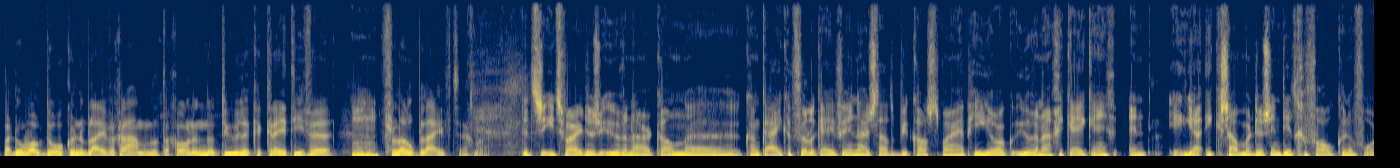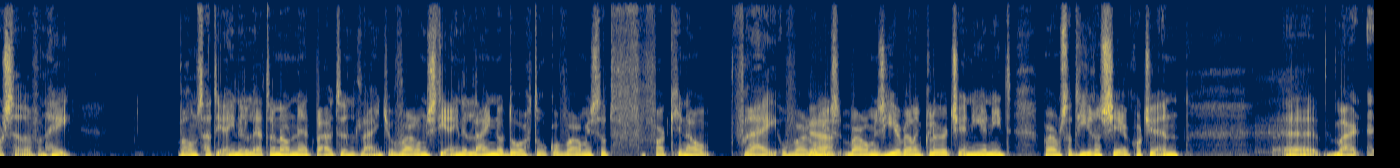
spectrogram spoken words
waardoor we ook door kunnen blijven gaan. Omdat er gewoon een natuurlijke, creatieve mm -hmm. flow blijft, zeg maar. Dit is iets waar je dus uren naar kan, uh, kan kijken. Vul ik even in, hij staat op je kast. Maar heb je hier ook uren naar gekeken? En, en ja, ik zou me dus in dit geval kunnen voorstellen van, hé, hey, waarom staat die ene letter nou net buiten het lijntje? Of waarom is die ene lijn nou doorgetrokken? Of waarom is dat vakje nou vrij? Of waarom, ja. is, waarom is hier wel een kleurtje en hier niet? Waarom staat hier een cirkeltje? En Eh, maar eh,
